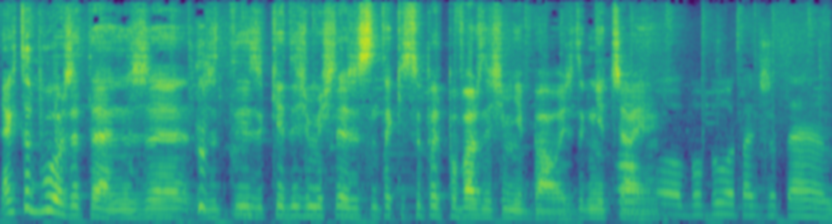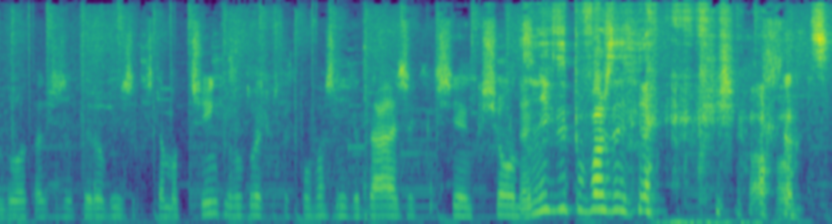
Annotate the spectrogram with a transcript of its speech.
Jak to było, że ten, że, że ty kiedyś myślę, że jestem taki super poważny się mnie bałeś, tak nie czaję. O, o, bo było tak, że ten, było tak, że ty robisz jakieś tam odcinki, w ogóle jakoś tak poważnie gadałeś, jak jakiś, nie wiem, ksiądz. Ja nigdy poważnie nie jak ksiądz.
